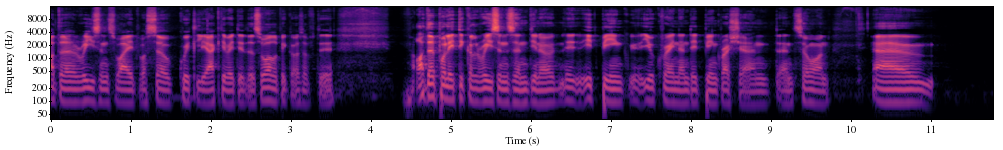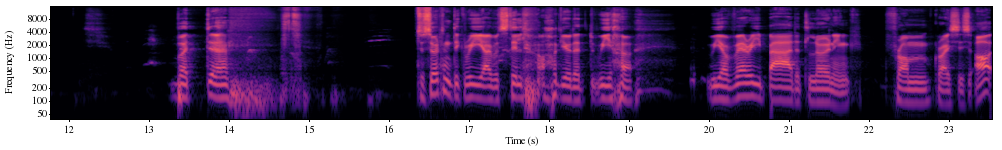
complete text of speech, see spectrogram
other reasons why it was so quickly activated as well because of the other political reasons and you know it, being Ukraine and it being Russia and and so on. Um, but uh, to a certain degree, I would still argue that we are we are very bad at learning from crisis. Uh,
